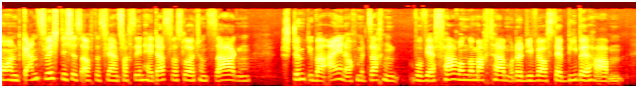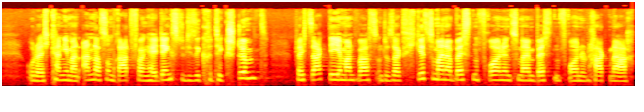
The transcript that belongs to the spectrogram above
Und ganz wichtig ist auch, dass wir einfach sehen, hey, das, was Leute uns sagen, stimmt überein, auch mit Sachen, wo wir Erfahrungen gemacht haben oder die wir aus der Bibel haben. Oder ich kann jemand anders um Rat fragen, hey, denkst du, diese Kritik stimmt? Vielleicht sagt dir jemand was und du sagst, ich gehe zu meiner besten Freundin, zu meinem besten Freund und hak nach.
